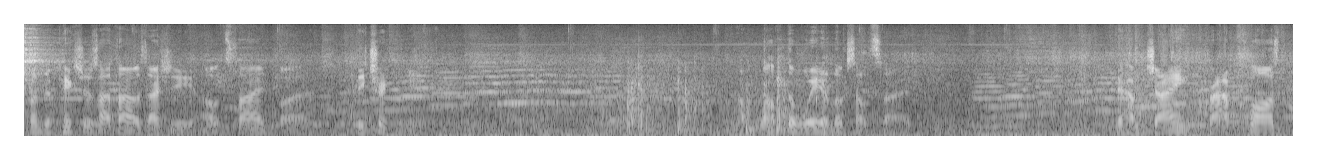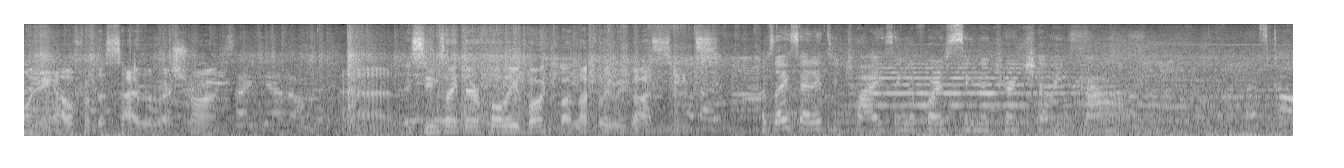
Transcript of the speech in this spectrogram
From the pictures, I thought it was actually outside, but they tricked me. I love the way it looks outside. They have giant crab claws pointing out from the side of the restaurant. And it seems like they're fully booked, but luckily we got seats. I'm so excited to try Singapore's signature chili crab. Let's go!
